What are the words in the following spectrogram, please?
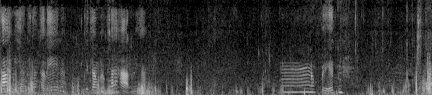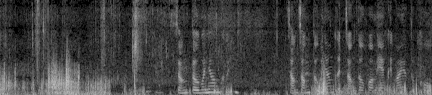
ทรายมีอย่างที่ทางทะเลน่ะคือจังแบบชายหาดนี่จ้ะอืมนกเป็ดสองตัวบ่ย่อมขึ้นสองสองตัวบ่ย่อมขึ้นสองตัวพ่อแม่ขึ้นมาตุกโคก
